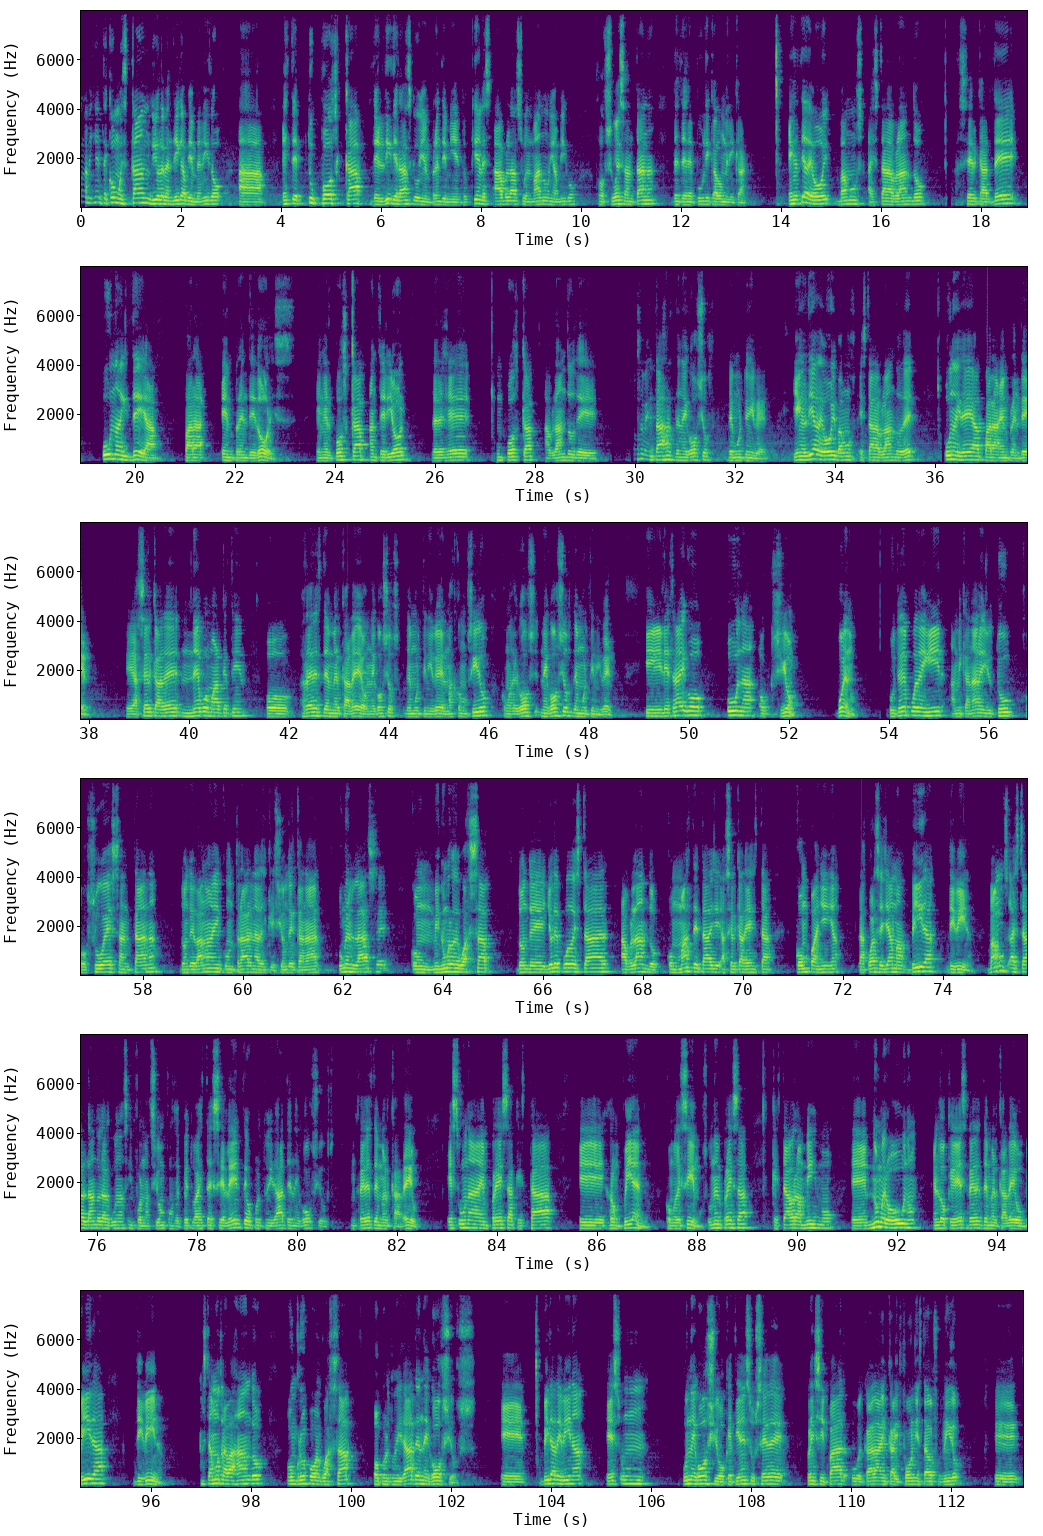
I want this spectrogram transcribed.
Hola mi gente, ¿cómo están? Dios les bendiga, bienvenido a este tu podcast de liderazgo y emprendimiento. Quien les habla, su hermano y amigo Josué Santana desde República Dominicana. En el día de hoy vamos a estar hablando acerca de una idea para emprendedores. En el podcast anterior le dejé un podcast hablando de 12 ventajas de negocios de multinivel. Y en el día de hoy vamos a estar hablando de una idea para emprender eh, acerca de network marketing o redes de mercadeo, negocios de multinivel, más conocido como negocios de multinivel. Y le traigo una opción. Bueno, ustedes pueden ir a mi canal en YouTube, Josué Santana, donde van a encontrar en la descripción del canal un enlace con mi número de WhatsApp, donde yo le puedo estar hablando con más detalle acerca de esta compañía, la cual se llama Vida Divina. Vamos a estar dándole algunas información con respecto a esta excelente oportunidad de negocios en redes de mercadeo. Es una empresa que está eh, rompiendo, como decimos, una empresa que está ahora mismo eh, número uno en lo que es redes de mercadeo, vida divina. Estamos trabajando un grupo en WhatsApp, oportunidad de negocios. Eh, vida divina es un, un negocio que tiene su sede principal ubicada en California, Estados Unidos. Eh,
